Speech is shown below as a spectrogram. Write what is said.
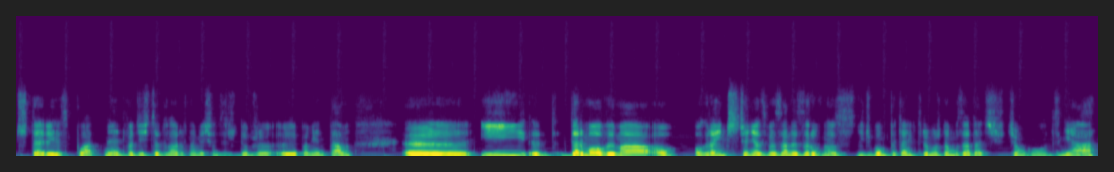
4 jest płatny, 20 dolarów na miesiąc, jeżeli dobrze e, pamiętam. E, I darmowy ma ograniczenia związane zarówno z liczbą pytań, które można mu zadać w ciągu dnia.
